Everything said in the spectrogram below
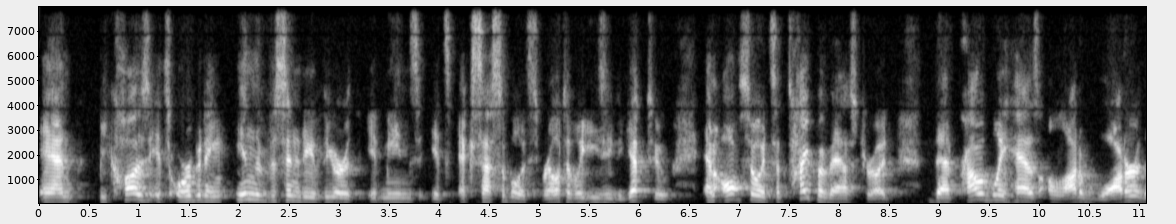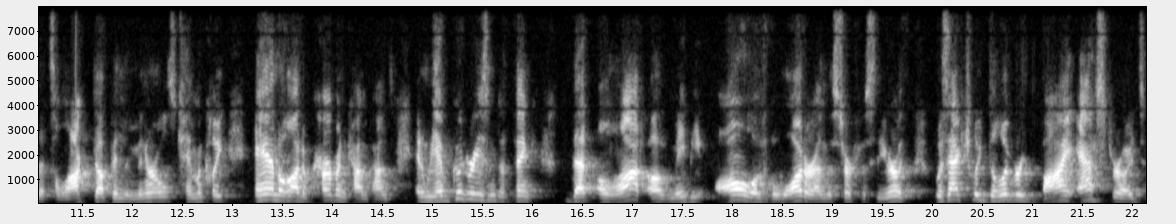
And because it's orbiting in the vicinity of the Earth, it means it's accessible, it's relatively easy to get to. And also, it's a type of asteroid that probably has a lot of water that's locked up in the minerals chemically and a lot of carbon compounds. And we have good reason to think that a lot of, maybe all of the water on the surface of the Earth was actually delivered by asteroids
